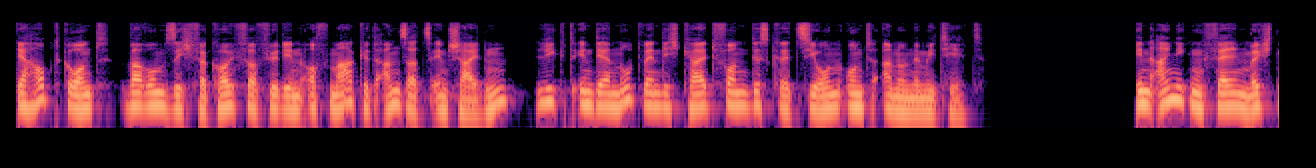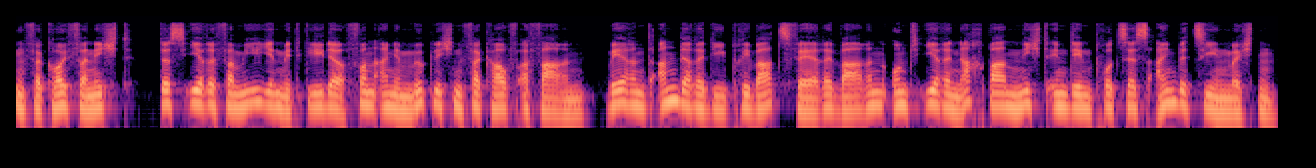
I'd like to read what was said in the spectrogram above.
Der Hauptgrund, warum sich Verkäufer für den Off-Market-Ansatz entscheiden, liegt in der Notwendigkeit von Diskretion und Anonymität. In einigen Fällen möchten Verkäufer nicht, dass ihre Familienmitglieder von einem möglichen Verkauf erfahren, während andere die Privatsphäre wahren und ihre Nachbarn nicht in den Prozess einbeziehen möchten.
